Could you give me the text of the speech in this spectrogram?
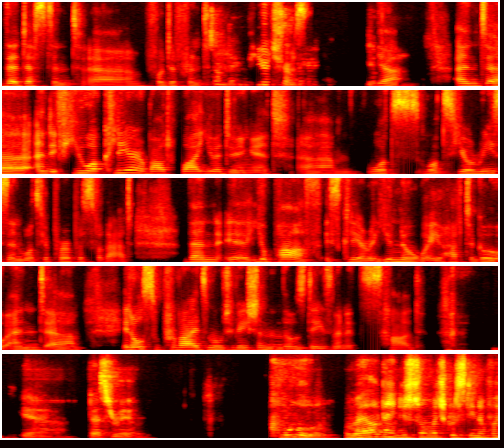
they're destined uh, for different Something. futures. Something. Yep. Yeah, and uh, and if you are clear about why you are doing it, um, what's what's your reason, what's your purpose for that, then uh, your path is clearer. You know where you have to go, and uh, it also provides motivation in those days when it's hard. yeah, that's real. Cool. Well, thank you so much, Kristina, for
